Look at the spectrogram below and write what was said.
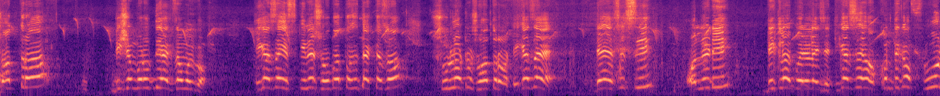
সতেরো ডিসেম্বর অব্দি এক্সাম হইব। ঠিক আছে? স্ক্রিনে শো করতেছে, দেখতেছো? ষোলো টু সতেরো, ঠিক আছে? এসএসসি অলরেডি ডিক্লেয়ার করে লাইছে, ঠিক আছে? ওখান থেকে ফুল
